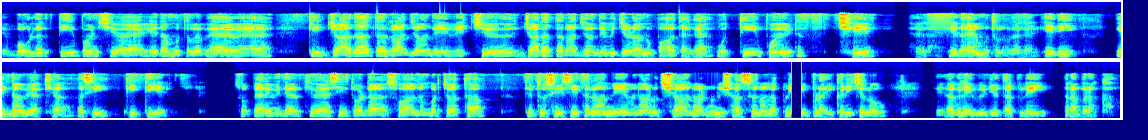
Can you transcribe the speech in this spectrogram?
ਤੇ ਬਹੁਲਕ 30.6 ਆਇਆ, ਇਹਦਾ ਮਤਲਬ ਇਹ ਹੈ ਕਿ ਜ਼ਿਆਦਾਤਰ ਰਾਜਾਂ ਦੇ ਵਿੱਚ, ਜ਼ਿਆਦਾਤਰ ਰਾਜਾਂ ਦੇ ਵਿੱਚ ਜਿਹੜਾ ਅਨੁਪਾਤ ਹੈਗਾ, ਉਹ 30.6 ਹੈਗਾ, ਇਹਦਾ ਇਹ ਮਤਲਬ ਹੈਗਾ, ਇਹਦੀ ਇਦਾਂ ਵਿਆਖਿਆ ਅਸੀਂ ਕੀਤੀ ਹੈ। ਸੋ ਪਿਆਰੇ ਵਿਦਿਆਰਥੀਓ, ਇਹ ਸੀ ਤੁਹਾਡਾ ਸਵਾਲ ਨੰਬਰ ਚੌਥਾ, ਤੇ ਤੁਸੀਂ ਇਸੇ ਤਰ੍ਹਾਂ ਨੇਮ ਨਾਲ, ਉਤਸ਼ਾਹ ਨਾਲ, ਅਨੁਸ਼ਾਸਨ ਨਾਲ ਆਪਣੀ ਪੜ੍ਹਾਈ ਕਰੀ ਚਲੋ, ਤੇ ਅਗਲੇ ਵੀਡੀਓ ਤੱਕ ਲਈ ਰੱਬ ਰਾਖਾ।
